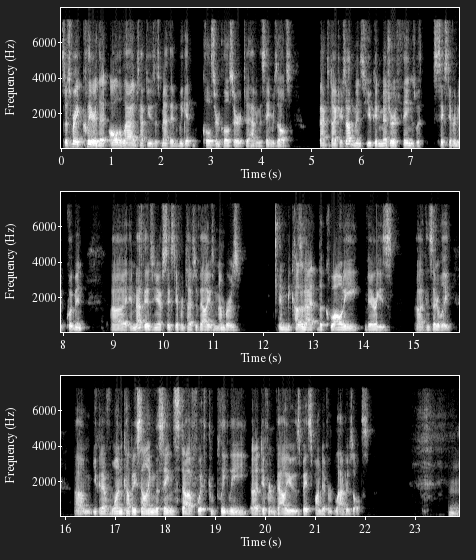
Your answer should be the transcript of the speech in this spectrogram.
So it's very clear that all the labs have to use this method. We get closer and closer to having the same results. Back to dietary supplements, you can measure things with six different equipment uh, and methods, and you have six different types of values and numbers. And because of that, the quality varies uh, considerably. Um, you could have one company selling the same stuff with completely uh, different values based upon different lab results. Hmm.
